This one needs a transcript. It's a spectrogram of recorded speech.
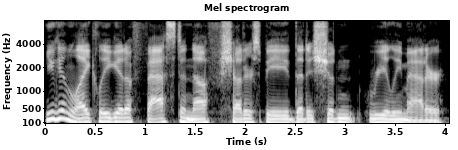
You can likely get a fast enough shutter speed that it shouldn't really matter.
